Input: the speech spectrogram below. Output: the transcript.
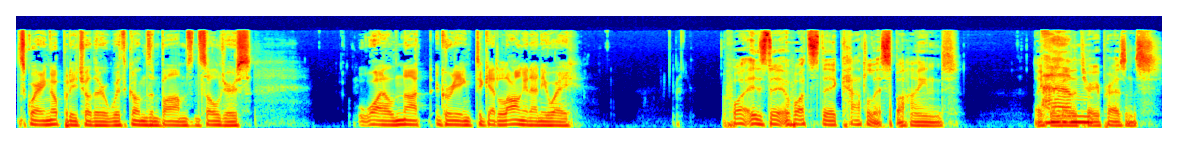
squaring up with each other with guns and bombs and soldiers while not agreeing to get along in any way. what is the what's the catalyst behind like the Um, military presence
